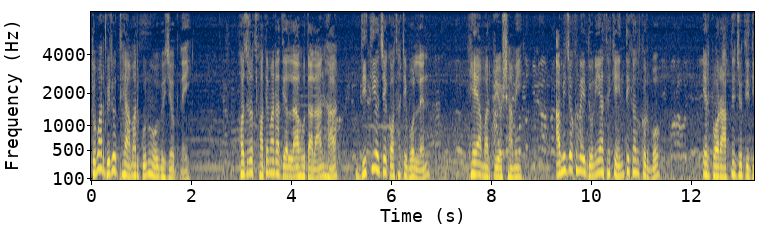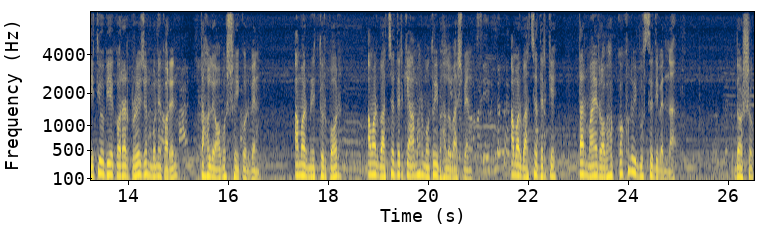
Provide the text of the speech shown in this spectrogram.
তোমার বিরুদ্ধে আমার কোনো অভিযোগ নেই। হজরত ফাতেমা রাদি আল্লাহ আনহা দ্বিতীয় যে কথাটি বললেন, হে আমার প্রিয় স্বামী, আমি যখন এই দুনিয়া থেকে ইন্তিকাল করব, এরপর আপনি যদি দ্বিতীয় বিয়ে করার প্রয়োজন মনে করেন, তাহলে অবশ্যই করবেন। আমার মৃত্যুর পর আমার বাচ্চাদেরকে আমার মতোই ভালোবাসবেন। আমার বাচ্চাদেরকে তার মায়ের অভাব কখনোই বুঝতে দিবেন না। দর্শক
